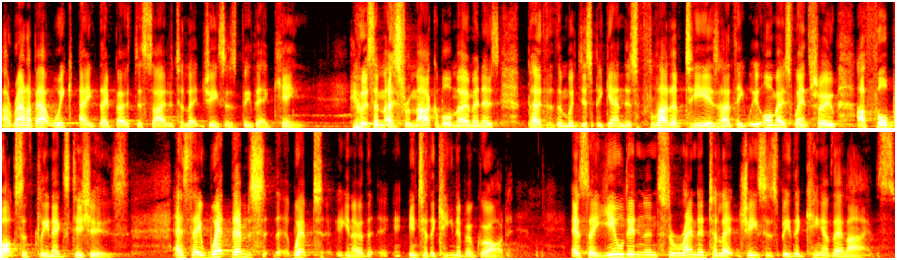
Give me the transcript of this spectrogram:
uh, around about week eight, they both decided to let Jesus be their king. It was the most remarkable moment as both of them would just began this flood of tears. I think we almost went through a full box of Kleenex tissues as they wept them, wept, you know, into the kingdom of God, as they yielded and surrendered to let Jesus be the king of their lives.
